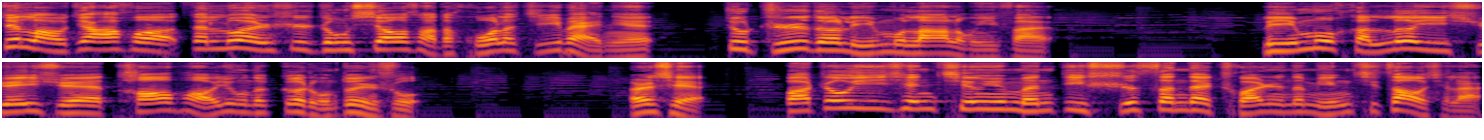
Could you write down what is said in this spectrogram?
这老家伙在乱世中潇洒的活了几百年，就值得李牧拉拢一番。李牧很乐意学一学逃跑用的各种遁术，而且把周一仙青云门第十三代传人的名气造起来，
